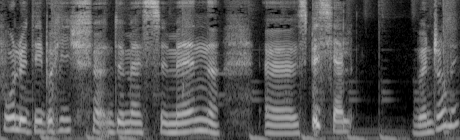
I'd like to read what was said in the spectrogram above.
pour le débrief de ma semaine euh, spéciale. Bonne journée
